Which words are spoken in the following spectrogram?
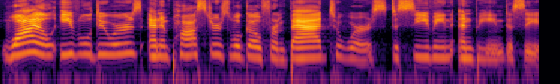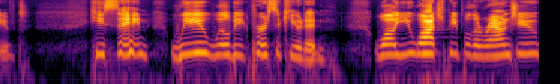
while evildoers and impostors will go from bad to worse, deceiving and being deceived. He's saying, We will be persecuted. While you watch people around you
